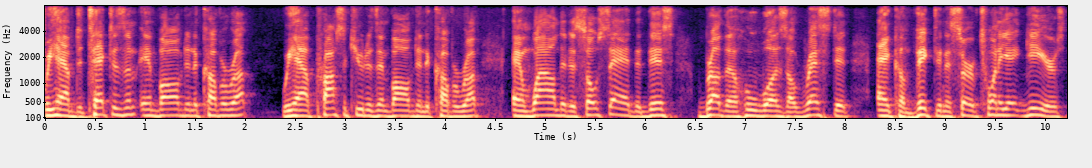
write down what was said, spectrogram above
We have detectives involved in the cover up. We have prosecutors involved in the cover up. And while it is so sad that this brother who was arrested and convicted and served 28 years,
